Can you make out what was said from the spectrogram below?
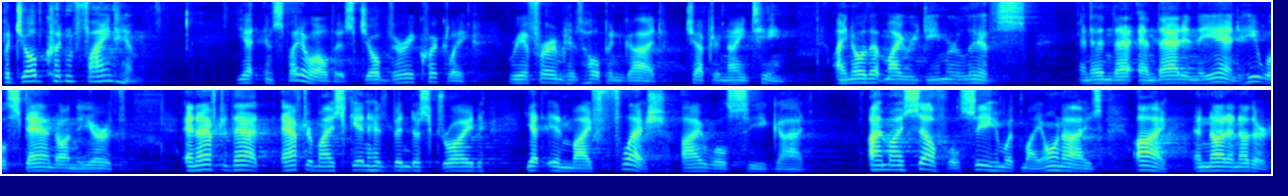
But Job couldn't find him. Yet, in spite of all this, Job very quickly reaffirmed his hope in God chapter 19. I know that my Redeemer lives, and, in that, and that in the end he will stand on the earth. And after that, after my skin has been destroyed, yet in my flesh I will see God. I myself will see him with my own eyes, I and not another.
